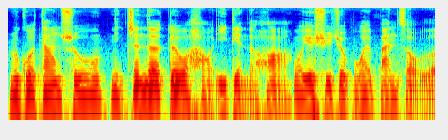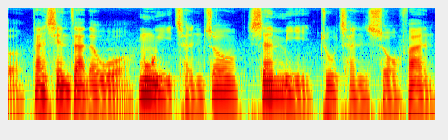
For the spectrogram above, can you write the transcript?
如果当初你真的对我好一点的话，我也许就不会搬走了。但现在的我，木已成舟，生米煮成熟饭。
